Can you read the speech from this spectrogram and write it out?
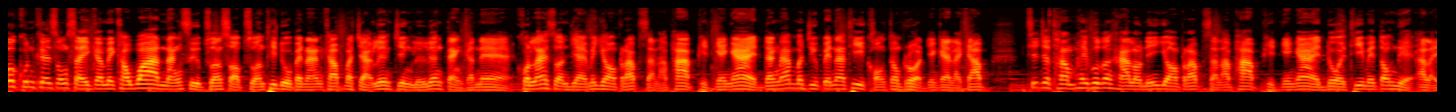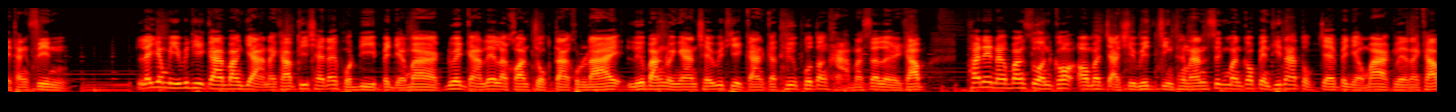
พวกคุณเคยสงสัยกันไหมครับว่าหนังสืบสวนสอบสวนที่ดูไปนั้นครับมาจากเรื่องจริงหรือเรื่องแต่งกันแน่ คนร้ายส่วนใหญ่ไม่ยอมรับสารภาพผิดง่ายๆ ดังนั้นมันจึงเป็นหน้าที่ของตำรวจยังไงล่ะครับ ที่จะทำให้ผู้ต้องหาเหล่านี้ยอมรับสารภาพผิดง่าย ๆ โดยที่ไม่ต้องเหนื่อยอะไรทั้งสิ้นและยังมีวิธีการบางอย่างนะครับที่ใช้ได้ผลดีเป็นอย่างมาก ด้วยการเล่นละครจกตาคนร้าย หรือบางหน่วยงานใช้วิธีการกระทืบผู้ต้องหามาซะเลยครับ ภายในหนังบางส่วนก็เอามาจากชีวิตจริงทั้งนั้น ซึ่งมันก็เป็นที่น่าตกใจเป็นอย่างมากเลยนะครับ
